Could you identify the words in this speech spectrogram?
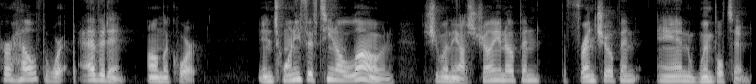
her health were evident on the court. In 2015 alone, she won the Australian Open, the French Open, and Wimbledon,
